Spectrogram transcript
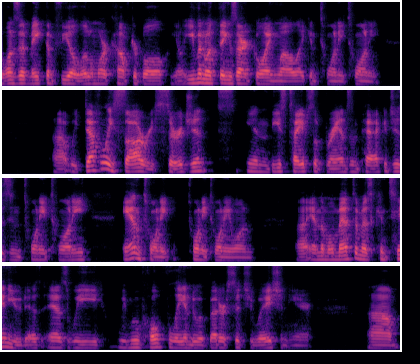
the ones that make them feel a little more comfortable, you know, even when things aren't going well, like in 2020. Uh, we definitely saw a resurgence in these types of brands and packages in 2020 and 20, 2021. Uh, and the momentum has continued as, as we, we move hopefully into a better situation here. Um,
